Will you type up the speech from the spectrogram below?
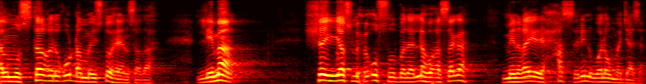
almustaqriqu dhammaysto heensada. Lima shay yasluxu u suubada lahu asaga min hayri xasrin walow majaazan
